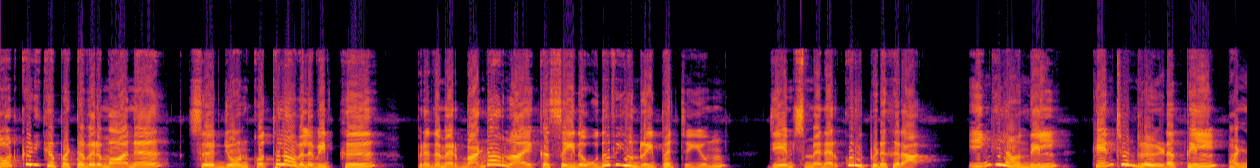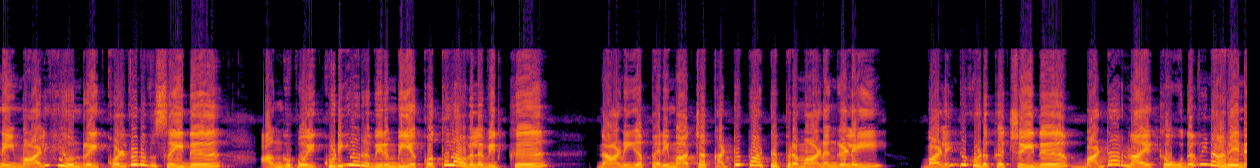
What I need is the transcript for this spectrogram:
தோற்கடிக்கப்பட்டவருமான சர் ஜோன் கொத்தலாவலவிற்கு பிரதமர் பண்டார் நாயக்க செய்த உதவியொன்றை பற்றியும் ஜேம்ஸ் மெனர் குறிப்பிடுகிறார். இங்கிலாந்தில் கென்ட் என்ற இடத்தில் பண்ணை மாளிகை ஒன்றை கொள்வனவு செய்து அங்கு போய் குடியேற விரும்பிய கொத்தலாவலவிற்கு நாணய பரிமாற்ற கட்டுப்பாட்டு பிரமாணங்களை வளைந்து கொடுக்கச் செய்து பண்டார் நாயக்க உதவினார் என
